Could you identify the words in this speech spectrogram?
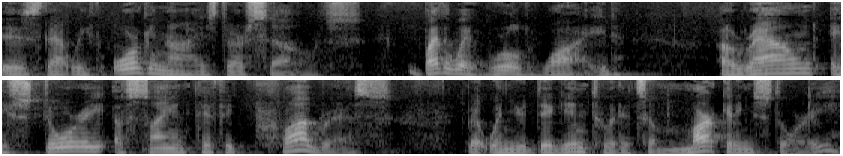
is that we've organized ourselves, by the way, worldwide, around a story of scientific progress. But when you dig into it, it's a marketing story,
